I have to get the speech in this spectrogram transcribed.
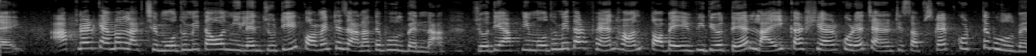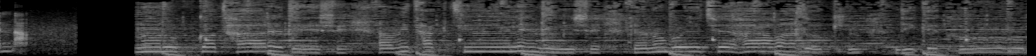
দেয়। আপনার কেমন লাগছে মধুমিতা ও নীলের জুটি কমেন্টে জানাতে ভুলবেন না। যদি আপনি মধুমিতার ফ্যান হন, তবে এই ভিডিওতে লাইক আর শেয়ার করে চ্যানেলটি সাবস্ক্রাইব করতে ভুলবেন না। কথার দেশে আমি থাকছি মিলে মিশে কেন বইছে হাওয়া দক্ষিণ দিকে খুব?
